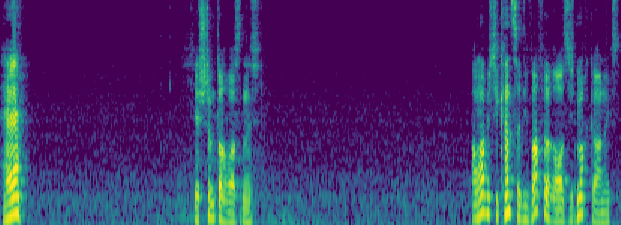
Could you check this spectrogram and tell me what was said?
Hä? Hier stimmt doch was nicht. Warum habe ich die Kanzler die Waffe raus? Ich mach gar nichts.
